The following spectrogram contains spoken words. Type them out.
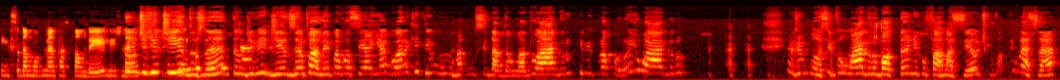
isso da movimentação deles, né? Estão divididos, né? Estão divididos. Eu falei para você aí agora que tem um, um, cidadão lá do agro que me procurou, e o agro? Eu digo, bom, se for um agro botânico farmacêutico, vamos conversar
